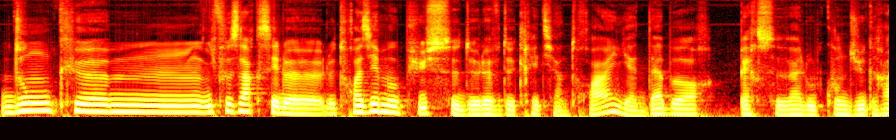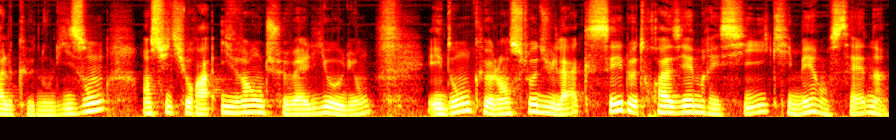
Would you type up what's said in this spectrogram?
Donc, il faut savoir que c'est le, troisième opus de l'œuvre de Chrétien III. Il y a d'abord Perceval ou le Comte du Graal que nous lisons. Ensuite, il y aura Ivan ou le Chevalier au Lion. Et donc, Lancelot du Lac, c'est le troisième récit qui met en scène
